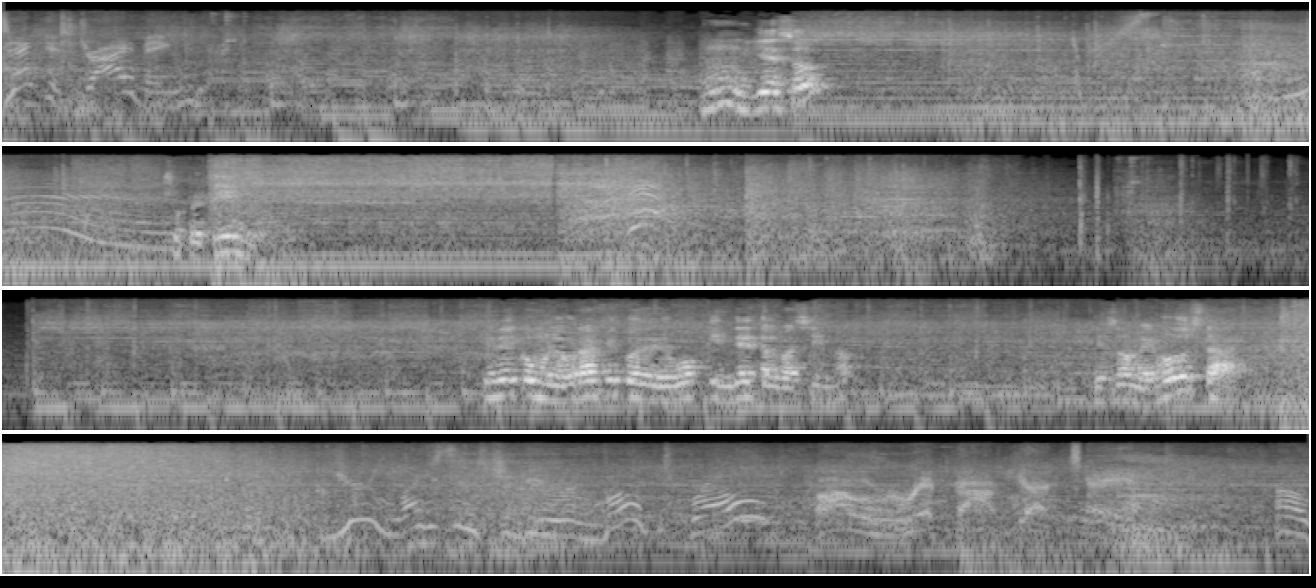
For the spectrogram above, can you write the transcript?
Dick at driving. Mm, ¿Y eso? Chupetín. Tiene como los gráficos de The Walking Dead, algo así, ¿no? Eso me gusta. Your license should be revoked, bro. I'll rip out your tail. Oh,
